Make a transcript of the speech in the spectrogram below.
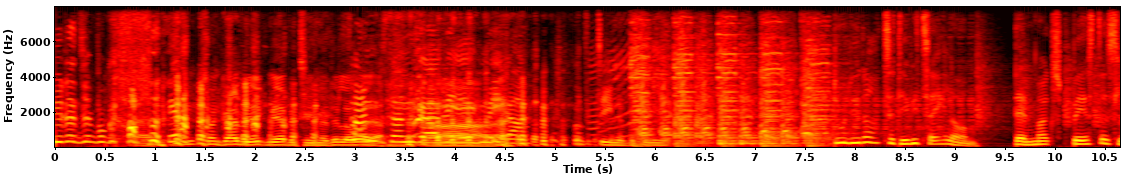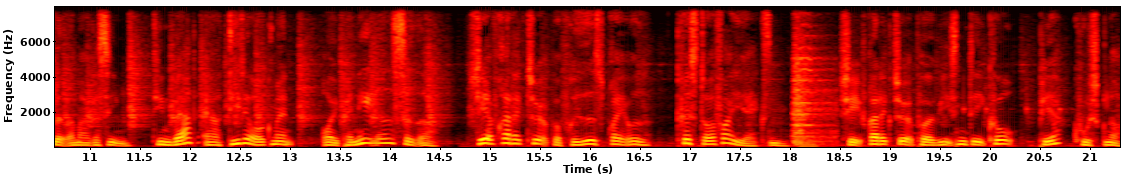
lytter til programmet her. Sådan, sådan gør vi ikke mere, Bettina, det lover Sådan, jeg. sådan gør vi ikke mere. Bettina, Bettina. Du lytter til det, vi taler om. Danmarks bedste slædermagasin. Din vært er Ditte Aukmann, og i panelet sidder chefredaktør på Frihedsbrevet, Christoffer Eriksen. Chefredaktør på Avisen.dk, Per Kuskner.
